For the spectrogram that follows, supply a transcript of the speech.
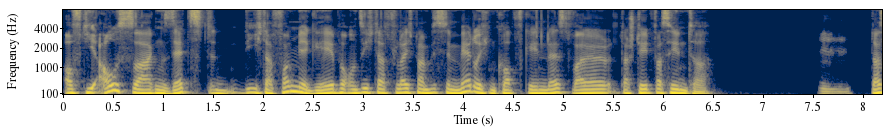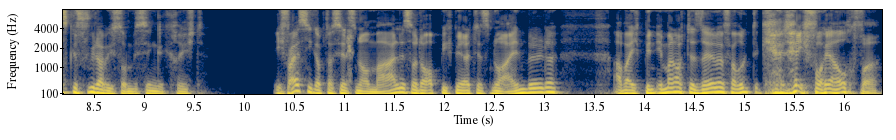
auf die Aussagen setzt, die ich da von mir gebe und sich das vielleicht mal ein bisschen mehr durch den Kopf gehen lässt, weil da steht was hinter. Mhm. Das Gefühl habe ich so ein bisschen gekriegt. Ich weiß nicht, ob das jetzt normal ist oder ob ich mir das jetzt nur einbilde, aber ich bin immer noch derselbe verrückte Kerl, der ich vorher auch war.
